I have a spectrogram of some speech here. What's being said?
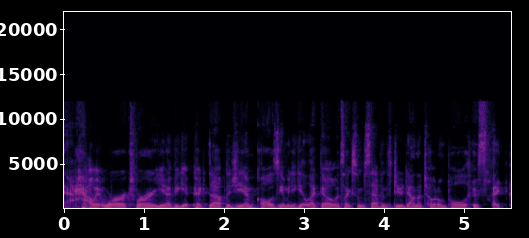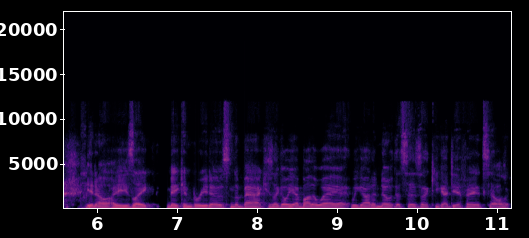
how it works where, you know, if you get picked up, the GM calls you and when you get let go, it's like some seventh dude down the totem pole who's like, you know, he's like making burritos in the back. He's like, Oh yeah, by the way, we got a note that says like you got DFA. So like,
